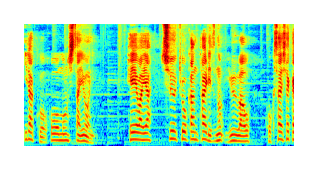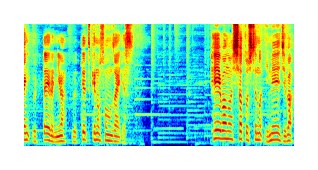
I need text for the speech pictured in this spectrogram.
イラクを訪問したように平和や宗教間対立の融和を国際社会に訴えるにはうってつけの存在です。平和の使者としてのイメージは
